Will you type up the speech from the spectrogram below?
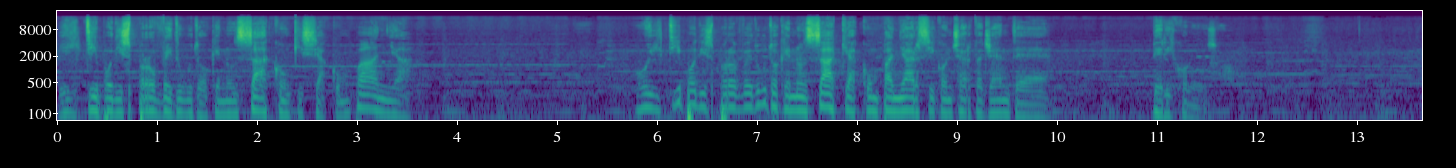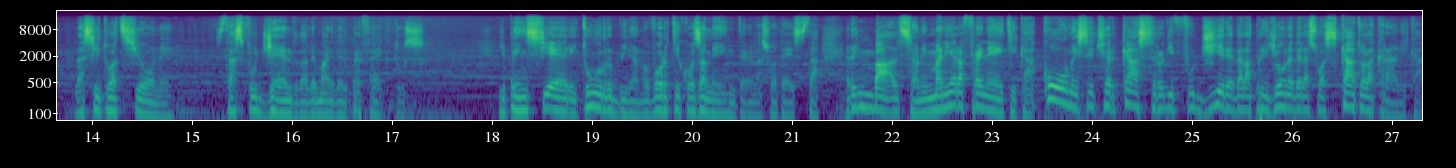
il tipo di sprovveduto che non sa con chi si accompagna? O il tipo di sprovveduto che non sa che accompagnarsi con certa gente è pericoloso. La situazione sta sfuggendo dalle mani del prefectus. I pensieri turbinano vorticosamente nella sua testa, rimbalzano in maniera frenetica, come se cercassero di fuggire dalla prigione della sua scatola cranica.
